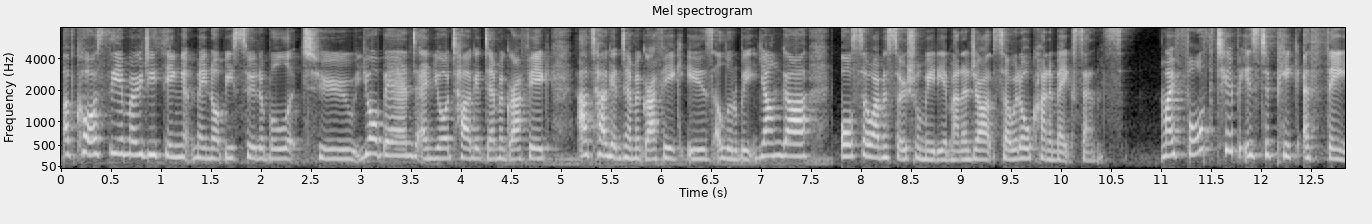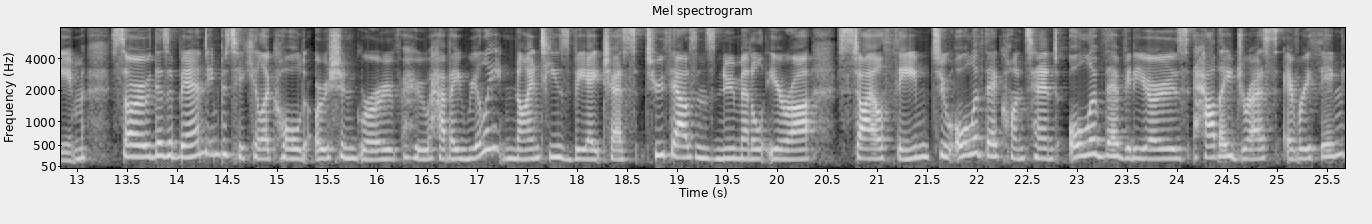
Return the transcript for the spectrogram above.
Of course, the emoji thing may not be suitable to your band and your target demographic. Our target demographic is a little bit younger. Also, I'm a social media manager, so it all kind of makes sense. My fourth tip is to pick a theme. So, there's a band in particular called Ocean Grove who have a really 90s VHS 2000s nu metal era style theme to all of their content, all of their videos, how they dress, everything.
